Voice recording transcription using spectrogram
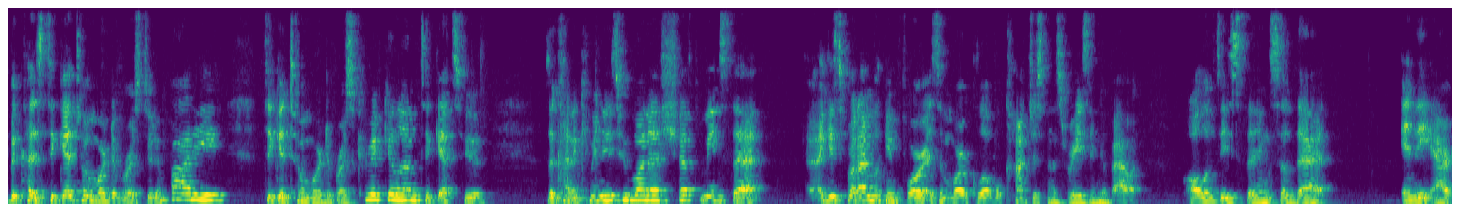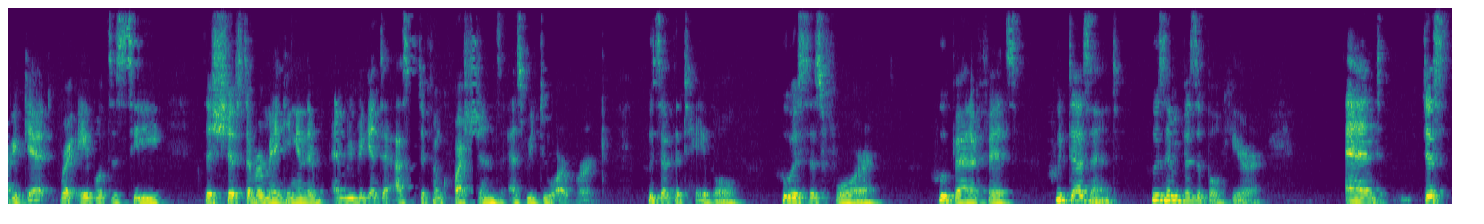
because to get to a more diverse student body, to get to a more diverse curriculum, to get to the kind of communities we want to shift means that I guess what I'm looking for is a more global consciousness raising about all of these things so that in the aggregate, we're able to see the shifts that we're making and, the, and we begin to ask different questions as we do our work. Who's at the table? Who is this for? Who benefits? Who doesn't? Who's invisible here? And just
